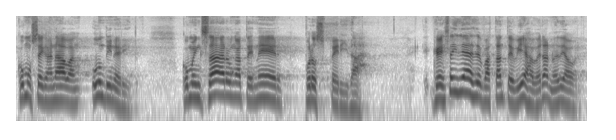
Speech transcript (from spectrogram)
cómo se ganaban un dinerito. Comenzaron a tener prosperidad. Que esa idea es bastante vieja, ¿verdad? No es de ahora.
